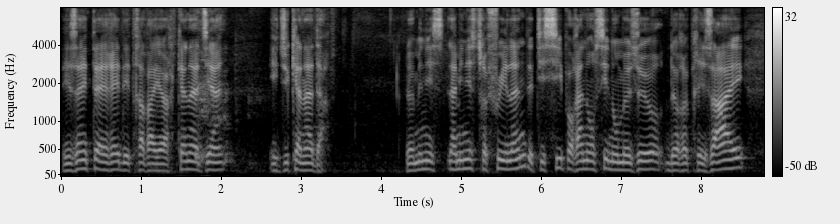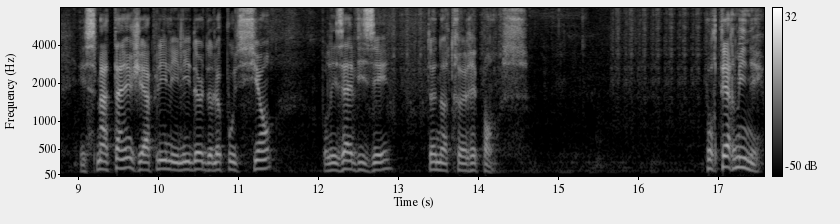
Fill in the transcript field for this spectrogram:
les intérêts des travailleurs canadiens et du Canada. La ministre Freeland est ici pour annoncer nos mesures de représailles et ce matin, j'ai appelé les leaders de l'opposition pour les aviser de notre réponse. Pour terminer,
